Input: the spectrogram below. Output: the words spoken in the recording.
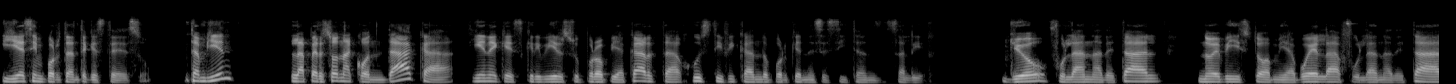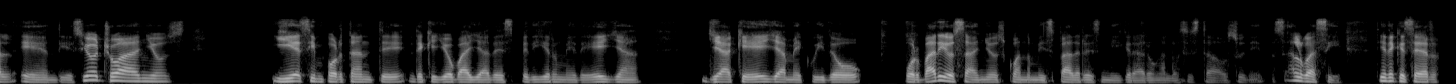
Y es importante que esté eso. También la persona con DACA tiene que escribir su propia carta justificando por qué necesitan salir. Yo, fulana de tal, no he visto a mi abuela, fulana de tal, en 18 años y es importante de que yo vaya a despedirme de ella, ya que ella me cuidó por varios años cuando mis padres migraron a los Estados Unidos. Algo así. Tiene que ser,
